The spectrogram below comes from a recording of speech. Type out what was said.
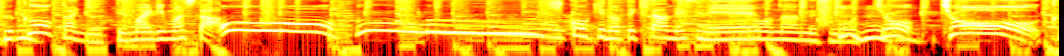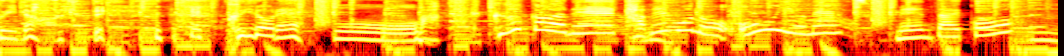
福岡に行ってまいりました、おー飛行機乗ってきたんですね。そうなんです。もう超超食い倒れて。食いどれ。もう、あ福岡はね食べ物多いよね。明太子。うん、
